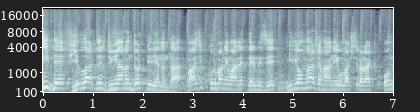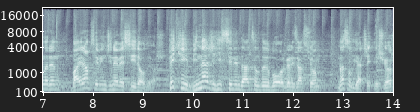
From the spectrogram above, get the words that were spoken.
İDDEF yıllardır dünyanın dört bir yanında vacip kurban emanetlerinizi milyonlarca haneye ulaştırarak onların bayram sevincine vesile oluyor. Peki binlerce hissenin dağıtıldığı bu organizasyon nasıl gerçekleşiyor?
